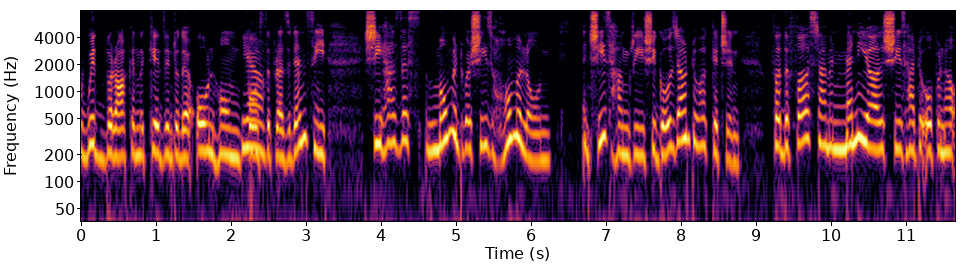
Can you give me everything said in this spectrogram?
with Barack and the kids into their own home Yeah. post the presidency, she has this moment where she's home alone and she's hungry. She goes down to her kitchen. For the first time in many years, she's had to open her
